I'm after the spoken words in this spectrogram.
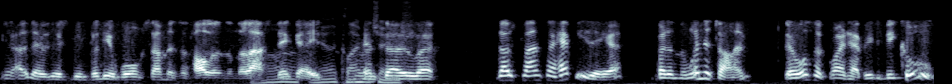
You know there, there's been plenty of warm summers in Holland in the last Oh, decade, yeah, climate and change. so uh, those plants are happy there. But in the wintertime, they're also quite happy to be cool.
